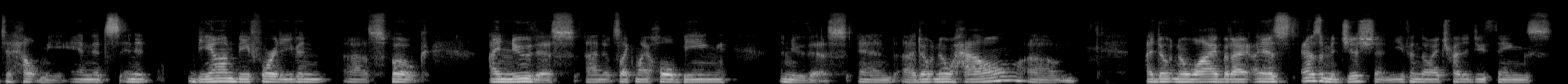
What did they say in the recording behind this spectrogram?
to help me. And it's and it beyond before it even uh, spoke i knew this and it's like my whole being knew this. And i don't know how um, i don't know why but I, as as a magician even though i try to do things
